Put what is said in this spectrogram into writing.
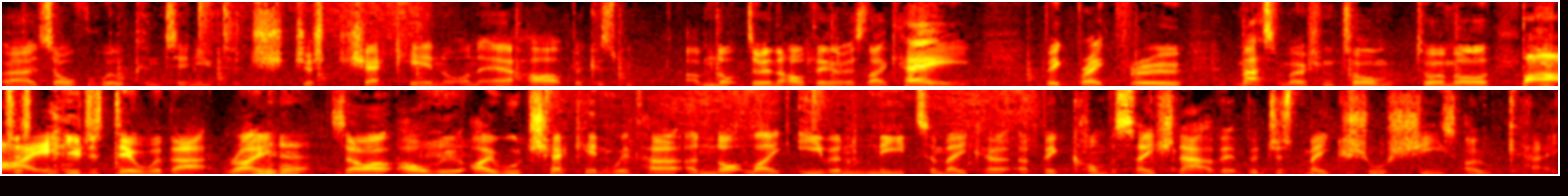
uh, Zolf will continue to ch- just check in on Earhart because we, I'm not doing the whole thing that was like, hey, big breakthrough, mass emotional tor- turmoil. You Bye. just, you just deal with that, right? so I'll, I'll, I will check in with her and not like even need to make a, a big conversation out of it, but just make sure she's okay.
